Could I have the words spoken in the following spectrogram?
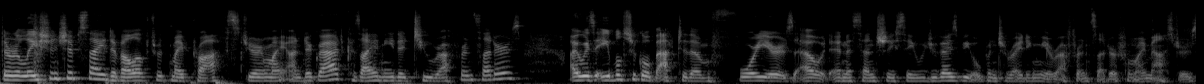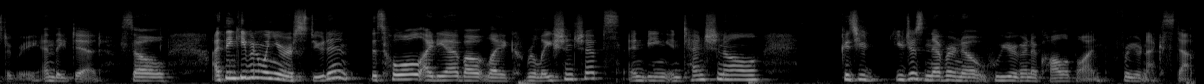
the relationships I developed with my profs during my undergrad, because I needed two reference letters, I was able to go back to them four years out and essentially say, Would you guys be open to writing me a reference letter for my master's degree? And they did. So I think even when you're a student, this whole idea about like relationships and being intentional, because you you just never know who you're going to call upon for your next step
